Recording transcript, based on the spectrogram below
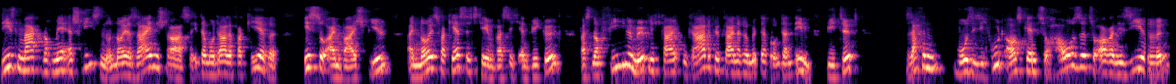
diesen Markt noch mehr erschließen. Und neue Seidenstraße, intermodale Verkehre ist so ein Beispiel, ein neues Verkehrssystem, was sich entwickelt, was noch viele Möglichkeiten gerade für kleinere und mittlere Unternehmen bietet, Sachen, wo sie sich gut auskennen, zu Hause zu organisieren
